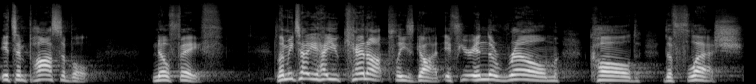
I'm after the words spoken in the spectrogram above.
it's impossible no faith. Let me tell you how you cannot please God if you're in the realm called the flesh.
